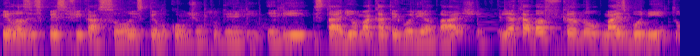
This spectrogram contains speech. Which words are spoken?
pelas especificações, pelo conjunto dele, ele estaria uma categoria abaixo, ele acaba ficando mais bonito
